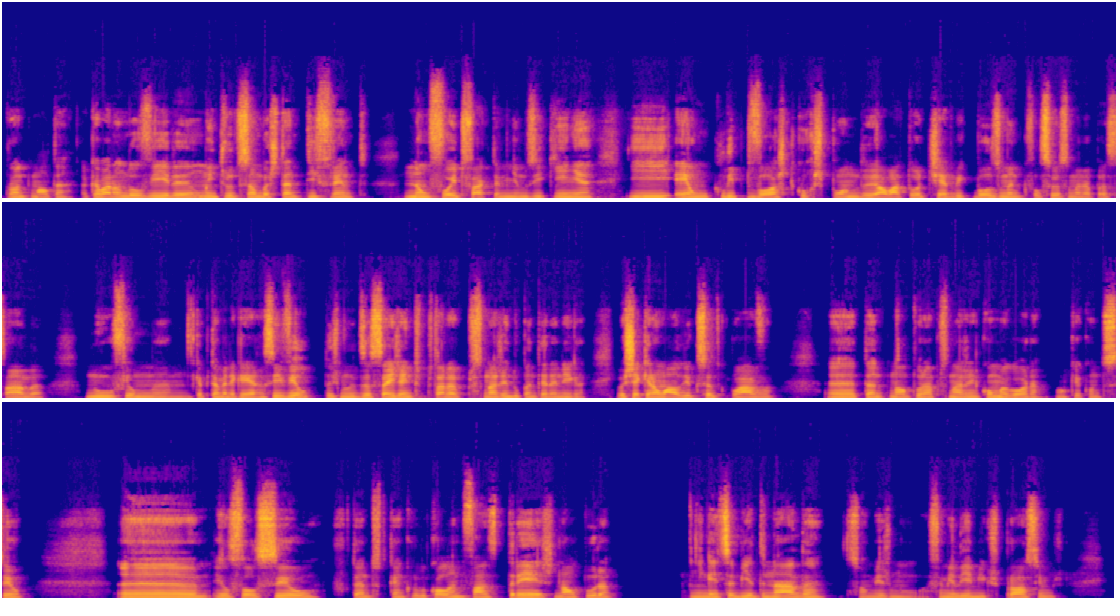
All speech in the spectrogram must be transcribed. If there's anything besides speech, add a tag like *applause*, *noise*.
Pronto, malta. Acabaram de ouvir eh, uma introdução bastante diferente. Não foi de facto a minha musiquinha e é um clipe de voz que corresponde ao ator Chadwick Boseman, que faleceu a semana passada no filme hum, Capitão América Guerra Civil, 2016, a interpretar a personagem do Pantera Negra. Eu achei que era um áudio que se adequava, uh, tanto na altura à personagem como agora ao que aconteceu. Uh, ele faleceu, portanto, de cancro do cólon fase 3, na altura ninguém sabia de nada, só mesmo a família e amigos próximos,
